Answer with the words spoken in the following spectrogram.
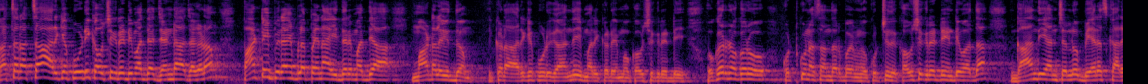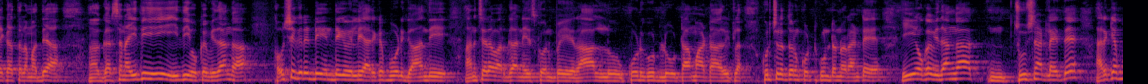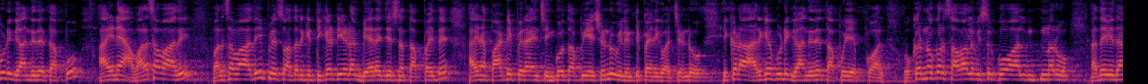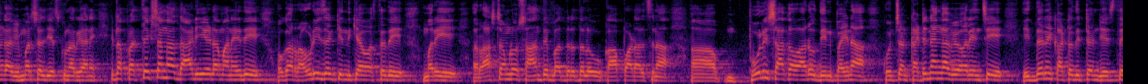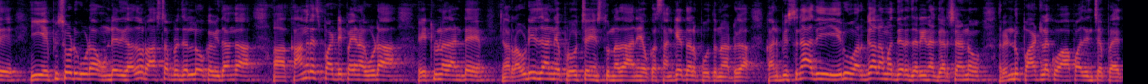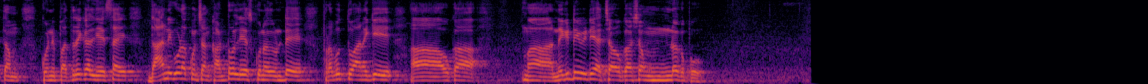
రచ్చరచ్చ అరికెపూడి కౌశిక్ రెడ్డి మధ్య జెండా జగడం పార్టీ ఫిరాయింపులపైన ఇద్దరి మధ్య మాటల యుద్ధం. ఇక్కడ అరికెపూడి గాంధీ మరి ఇక్కడేమో కౌశిక్ రెడ్డి. ఒకరినొకరు కొట్టుకున్న సందర్భం ఇంకా కుర్చీ కౌశిక్ రెడ్డి ఇంటి వద్ద గాంధీ అంచెలు బీఆర్ఎస్ కార్యకర్తల మధ్య ఘర్షణ. ఇది ఇది ఒక విధంగా కౌశిక్ రెడ్డి ఇంటికి వెళ్ళి అరికపూడి గాంధీ అనుచర వర్గాన్ని వేసుకొని పోయి రాళ్ళు కోడిగుడ్లు టమాటాలు ఇట్లా కుర్చీలతో కొట్టుకుంటున్నారు. అంటే ఈ ఒక విధంగా చూసినట్లయితే అరికపూడి గాంధీదే తప్పు. ఆయన వలసవాది వలసవాది ప్లస్ అతనికి టికెట్ ఇవ్వడం బేరేజ్ చేసిన తప్పు అయితే ఆయన పార్టీ ఫిరాయించి ఇంకో తప్పు చేసిండు వీళ్ళ ఇంటి పైనకి వచ్చిండు. ఇక్కడ అరికపూడి గాంధీదే తప్పు చెప్పుకోవాలి. ఒకరినొకరు సవాళ్ళు విసురుకోవాలంటున్నారు. అదేవిధంగా విమర్శలు చేసుకున్నారు కానీ ఇట్లా ప్రత్యక్షంగా దాడి చేయడం అనేది ఒక రౌడీజం కిందకే వస్తుంది. మరి రాష్ట్రంలో శాంతి భద్రతలు కాపాడాల్సిన పోలీస్ శాఖ వారు దీనిపైన కొంచెం కఠినంగా వ్యవహరించి ఇద్దరిని కట్టుదిట్టం చేస్తే ఈ ఎపిసోడ్ కూడా ఉండేది కాదు. రాష్ట్ర ప్రజల్లో ఒక విధంగా కాంగ్రెస్ పార్టీ పైన కూడా ఎట్లున్నదంటే రౌడీజాన్ని ప్రోత్సహిస్తున్నదా అనే ఒక సంకేతాలు పోతున్నట్టుగా కనిపిస్తున్నాయి. అది ఇరు వర్గాల మధ్య జరిగిన ఘర్షణను రెండు పార్టీలకు ఆపాదించే ప్రయత్నం కొన్ని పత్రికలు చేశాయి. దాన్ని కూడా కొంచెం కంట్రోల్ చేసుకున్నది ఉంటే ప్రభుత్వానికి ఒక నెగిటివిటీ వచ్చే అవకాశం ఉండకపోవు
